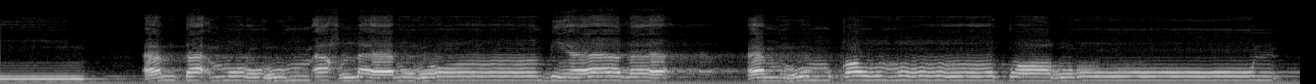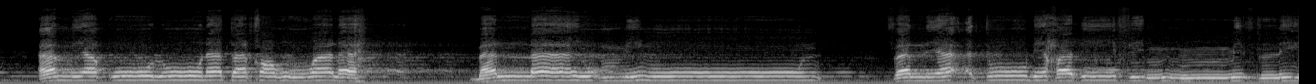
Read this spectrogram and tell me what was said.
أَمْ تَأْمُرُهُمْ أَحْلَامُهُم بِهَٰذَا ۚ أَمْ هُمْ قَوْمٌ طَاغُونَ أَمْ يَقُولُونَ تَقَوَّلَهُ ۚ بَل لَّا يُؤْمِنُونَ فَلْيَأْتُوا بِحَدِيثٍ مِّثْلِهِ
